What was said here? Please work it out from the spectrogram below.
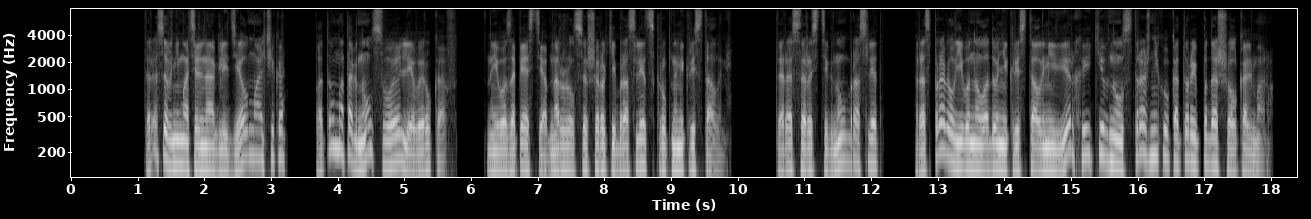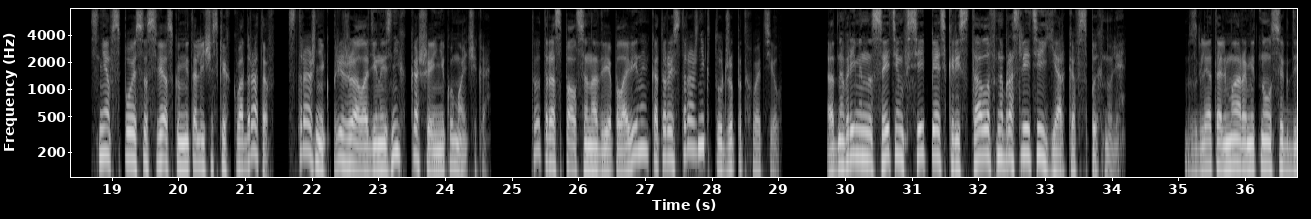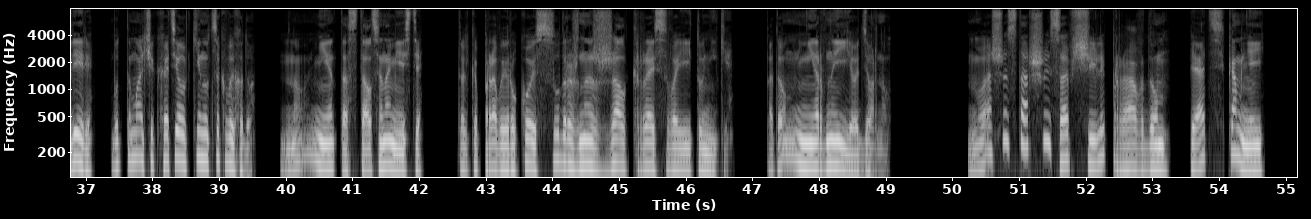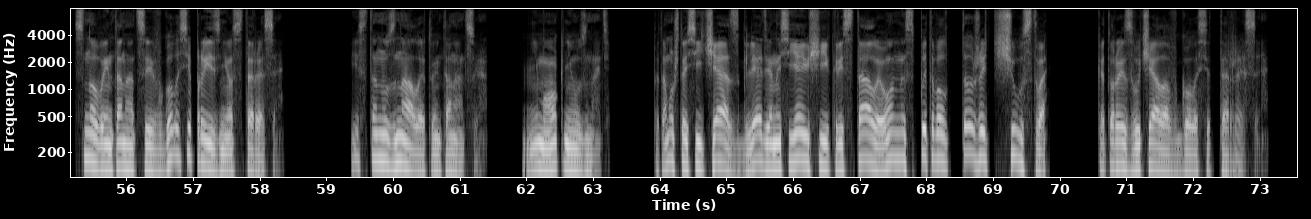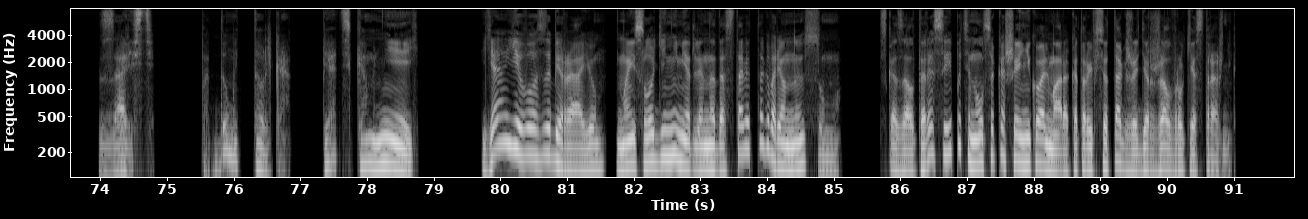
Тереса внимательно оглядел мальчика, потом отогнул свой левый рукав. На его запястье обнаружился широкий браслет с крупными кристаллами. Тереса расстегнул браслет, расправил его на ладони кристаллами вверх и кивнул стражнику, который подошел к Альмару. Сняв с пояса связку металлических квадратов, стражник прижал один из них к ошейнику мальчика. Тот распался на две половины, которые стражник тут же подхватил. Одновременно с этим все пять кристаллов на браслете ярко вспыхнули. Взгляд Альмара метнулся к двери, будто мальчик хотел кинуться к выходу. Но нет, остался на месте. Только правой рукой судорожно сжал край своей туники. Потом нервно ее дернул. «Ваши старшие сообщили правду. Пять камней», — с новой интонацией в голосе произнес Тереса. Истон узнал эту интонацию. Не мог не узнать. Потому что сейчас, глядя на сияющие кристаллы, он испытывал то же чувство, которое звучало в голосе Тересы. Зависть. Подумать только. Пять камней. «Я его забираю. Мои слуги немедленно доставят оговоренную сумму», — сказал Тереса и потянулся к ошейнику Альмара, который все так же держал в руке стражник.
